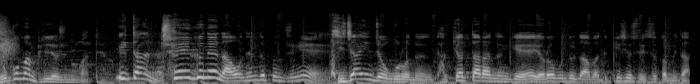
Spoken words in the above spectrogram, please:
요거만 빌려주는 것 같아요. 일단 최근에 나온 핸드폰 중에 디자인적으로는 바뀌었다라는 게 여러분들도 아마 느끼실 수 있을 겁니다.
